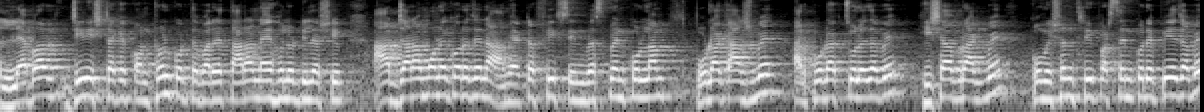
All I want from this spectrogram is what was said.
লেবার জিনিসটাকে কন্ট্রোল করতে পারে তারা নেয় হলো ডিলারশিপ। আর যারা মনে করে যে না আমি একটা ফিক্সড ইনভেস্টমেন্ট করলাম প্রোডাক্ট আসবে আর প্রোডাক্ট চলে যাবে হিসাব রাখবে কমিশন থ্রি পার্সেন্ট করে পেয়ে যাবে।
